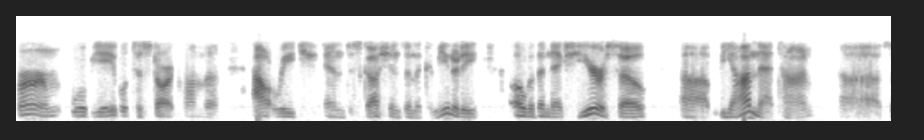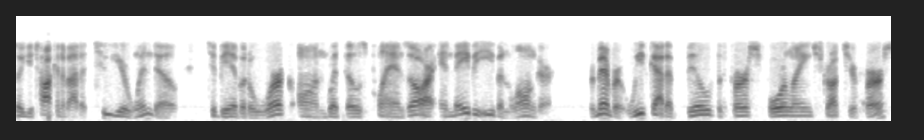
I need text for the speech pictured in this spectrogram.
firm will be able to start on the outreach and discussions in the community over the next year or so. Uh, beyond that time, uh, so you're talking about a two year window to be able to work on what those plans are and maybe even longer. Remember, we've got to build the first four lane structure first,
